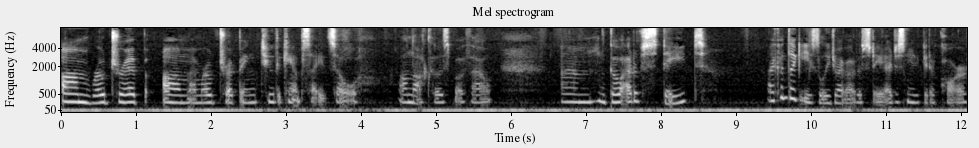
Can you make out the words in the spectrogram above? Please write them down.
Um, road trip, um, I'm road tripping to the campsite, so I'll knock those both out. Um, go out of state. I could like easily drive out of state. I just need to get a car.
